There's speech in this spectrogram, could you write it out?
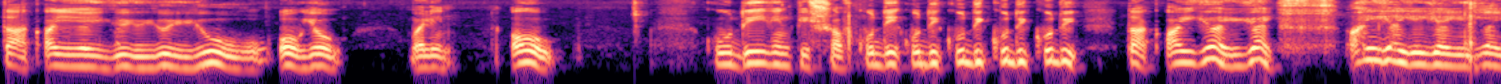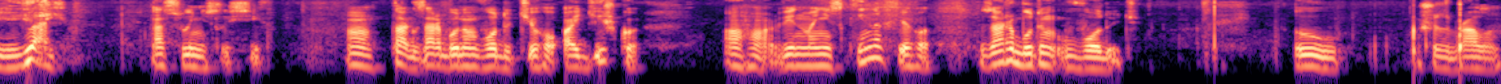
Так, ай-яй-яй-яй-яй. Оу, йоу. Блін. Оу. Куди він пішов? Куди, куди, куди, куди, куди? Так, ай-яй-яй. Ай-яй-яй-яй-яй-яй. Нас винесли всіх. Так, зараз будемо вводити його айдішку. Ага, він мені скинув його. Зараз будемо вводити. У, що з Бравлом?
